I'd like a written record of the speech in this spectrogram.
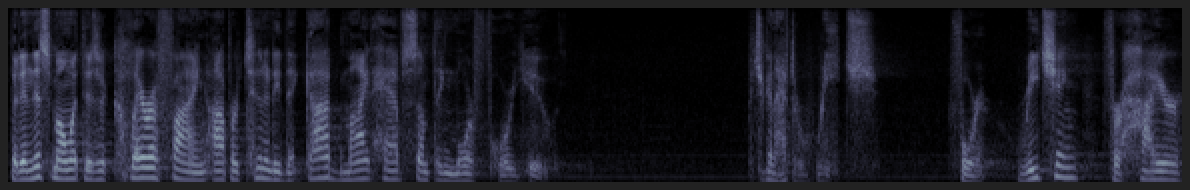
But in this moment, there's a clarifying opportunity that God might have something more for you. But you're going to have to reach for it. Reaching for higher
